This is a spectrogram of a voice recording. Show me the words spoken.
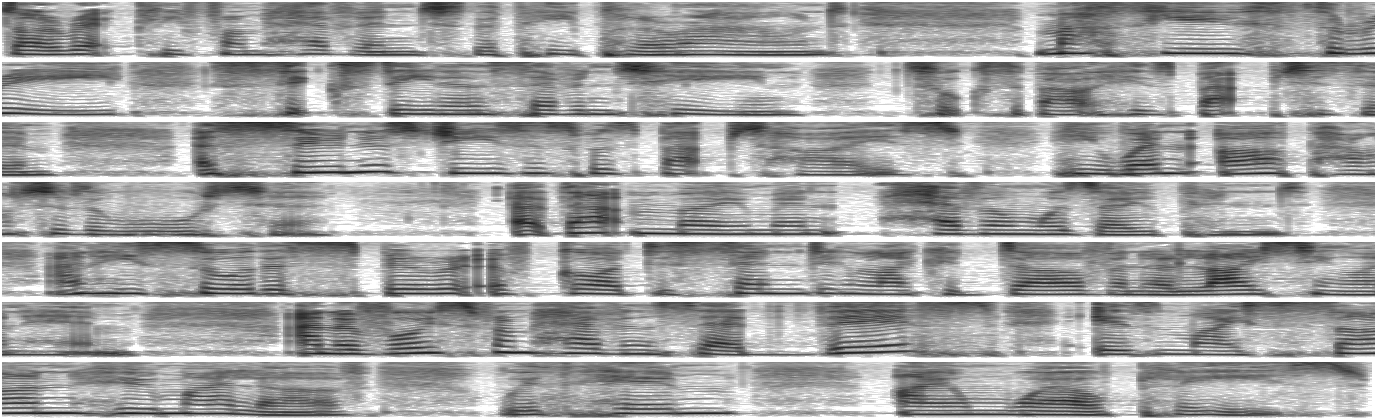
directly from heaven to the people around. Matthew 3 16 and 17 talks about his baptism. As soon as Jesus was baptized, he went up out of the water. At that moment, heaven was opened, and he saw the Spirit of God descending like a dove and alighting on him. And a voice from heaven said, This is my Son, whom I love. With him I am well pleased.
